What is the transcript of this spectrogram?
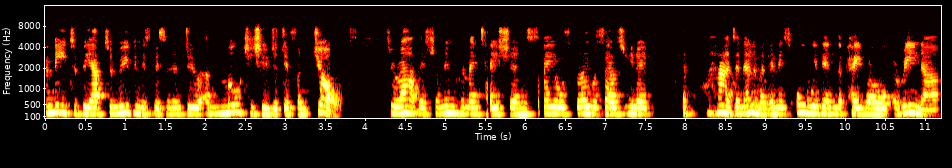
for me to be able to move in this business and do a multitude of different jobs throughout this from implementation sales global sales you know had an element, and it's all within the payroll arena.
